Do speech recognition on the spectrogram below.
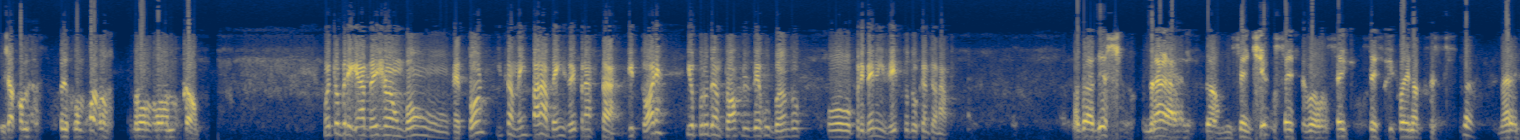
já começa no, no, no campo. Muito obrigado aí, João. Um bom retorno e também parabéns aí para esta vitória e o Prudentópolis derrubando o primeiro invicto do campeonato. Agradeço né, o incentivo, sei que sei que vocês ficam aí na torcida, né?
